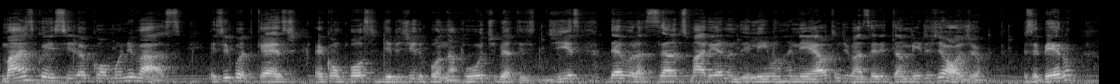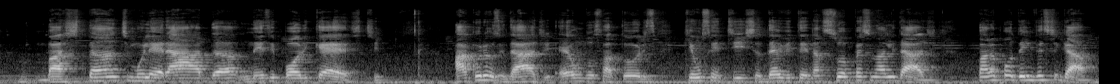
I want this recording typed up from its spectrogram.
mais conhecida como Univas. Esse podcast é composto e dirigido por Ana Ruth, Beatriz Dias, Débora Santos, Mariana de Lima, Ranielton de Macedo e Tamires Georgia. Perceberam? Bastante mulherada nesse podcast. A curiosidade é um dos fatores que um cientista deve ter na sua personalidade para poder investigar.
